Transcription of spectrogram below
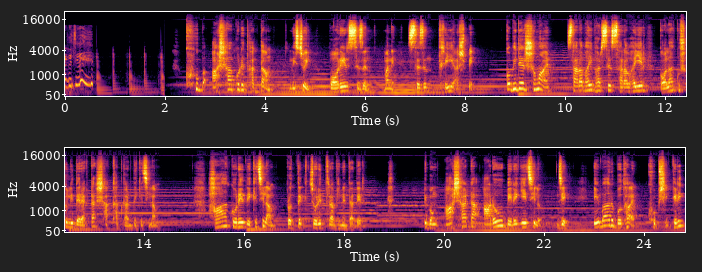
কাটেছি। খুব আশা করে থাকতাম, নিশ্চয়ই পরের সিজন মানে সিজন থ্রি আসবে। কোভিডের সময় সারাভাই ভার্সেস সারাভাইয়ের কলা কুশলীদের একটা সাক্ষাৎকার দেখেছিলাম। হা করে দেখেছিলাম প্রত্যেক চরিত্রাভিনেতাদের। এবং আশাটা আরও বেড়ে গিয়েছিল যে এবার বোধহয় খুব শিগগিরই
